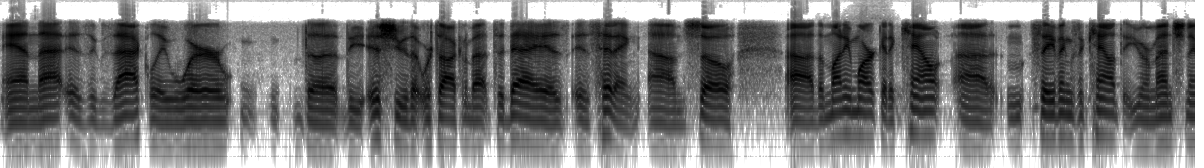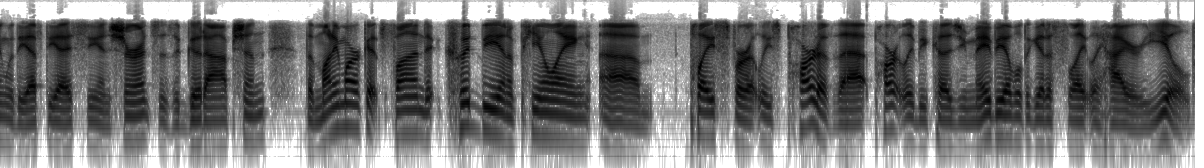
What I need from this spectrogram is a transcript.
and that is exactly where the the issue that we're talking about today is is hitting. Um, so. Uh, the money market account, uh, savings account that you were mentioning with the FDIC insurance is a good option. The money market fund could be an appealing um, place for at least part of that, partly because you may be able to get a slightly higher yield.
